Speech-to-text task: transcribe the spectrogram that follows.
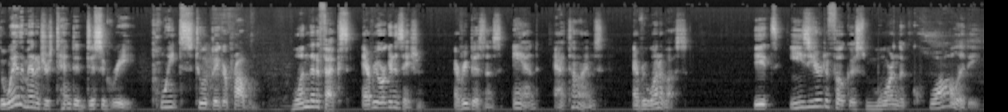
The way that managers tend to disagree points to a bigger problem, one that affects every organization every business, and, at times, every one of us. It's easier to focus more on the quality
